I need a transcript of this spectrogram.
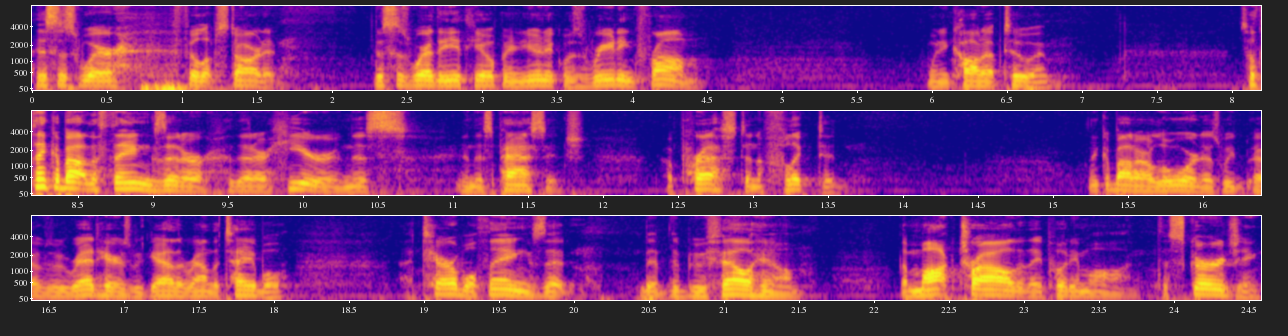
This is where Philip started. This is where the Ethiopian eunuch was reading from when he caught up to him. So think about the things that are, that are here in this, in this passage oppressed and afflicted. Think about our Lord as we, as we read here, as we gather around the table, the terrible things that, that, that befell him, the mock trial that they put him on, the scourging,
